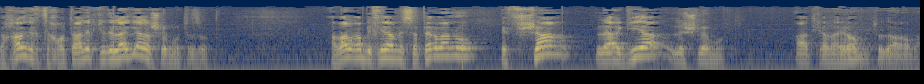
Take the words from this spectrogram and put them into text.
ואחר כך צריך עוד תהליך כדי להגיע לשלמות הזאת. אבל רבי חייא מספר לנו, אפשר להגיע לשלמות. עד כאן היום, תודה רבה.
